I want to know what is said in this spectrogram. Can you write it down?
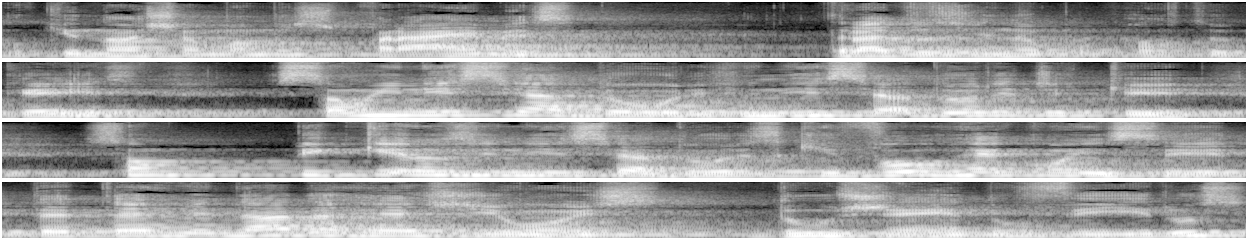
o que nós chamamos primers, traduzindo para o português, são iniciadores. Iniciadores de quê? São pequenos iniciadores que vão reconhecer determinadas regiões do gene do vírus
